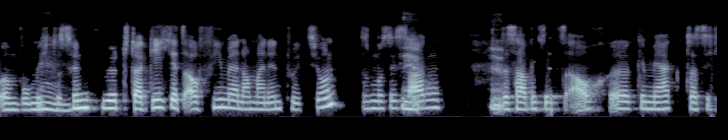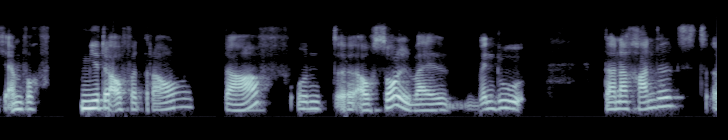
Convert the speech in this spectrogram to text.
ähm, wo mich mhm. das hinführt. Da gehe ich jetzt auch viel mehr nach meiner Intuition, das muss ich ja. sagen. Ja. Das habe ich jetzt auch äh, gemerkt, dass ich einfach mir da auch vertrauen darf und äh, auch soll, weil wenn du danach handelst, äh,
